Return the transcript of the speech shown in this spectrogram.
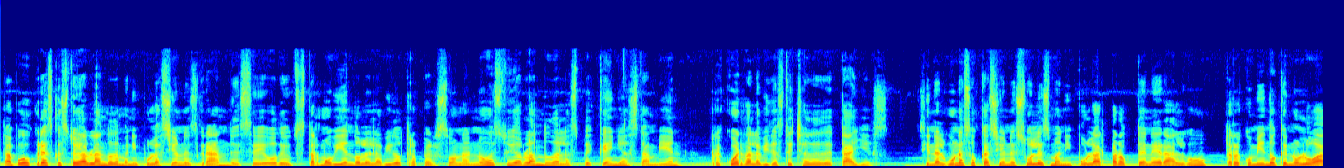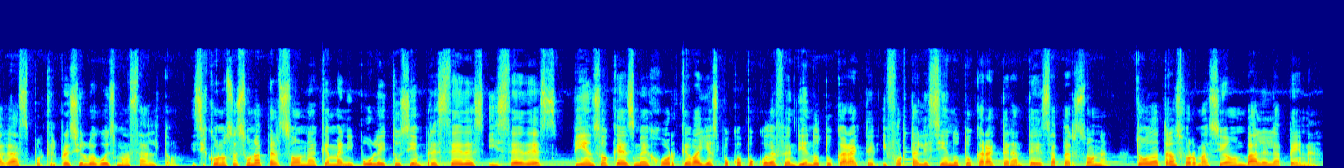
Tampoco creas que estoy hablando de manipulaciones grandes, ¿eh? O de estar moviéndole la vida a otra persona. No, estoy hablando de las pequeñas también. Recuerda, la vida está hecha de detalles. Si en algunas ocasiones sueles manipular para obtener algo, te recomiendo que no lo hagas porque el precio luego es más alto. Y si conoces una persona que manipula y tú siempre cedes y cedes, pienso que es mejor que vayas poco a poco defendiendo tu carácter y fortaleciendo tu carácter ante esa persona. Toda transformación vale la pena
